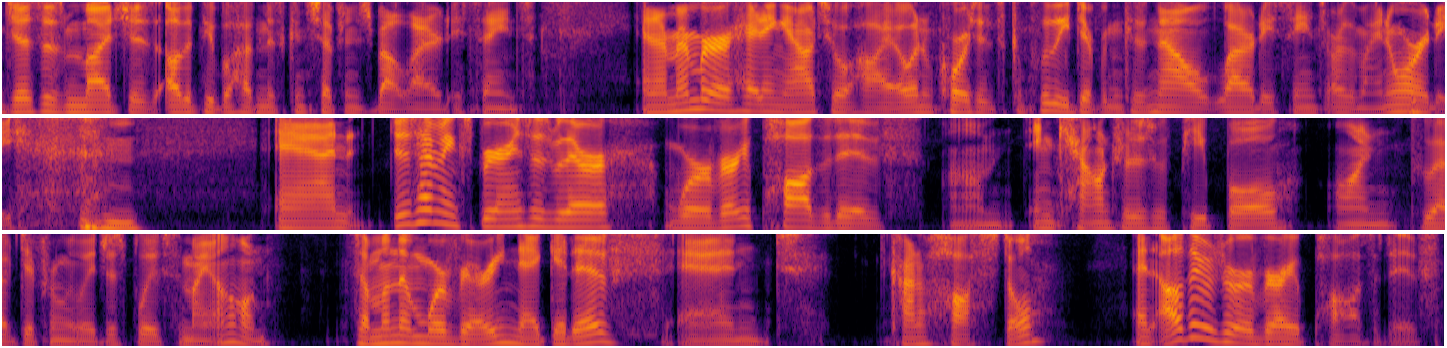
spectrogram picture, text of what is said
just as much as other people have misconceptions about Latter day Saints. And I remember heading out to Ohio, and of course, it's completely different because now Latter day Saints are the minority. Mm-hmm. and just having experiences there were very positive um, encounters with people on who have different religious beliefs than my own. Some of them were very negative and kind of hostile, and others were very positive.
